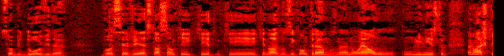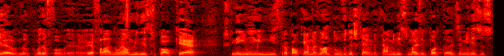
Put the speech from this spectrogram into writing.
sob dúvida, você vê a situação que, que, que, que, nós nos encontramos. Né? Não é um, um ministro. Eu não acho que. É, quando eu, eu, ia falar, não é um ministro qualquer, acho que nenhum ministro é qualquer, mas não há dúvida de que há, que há ministros mais importantes e ministros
